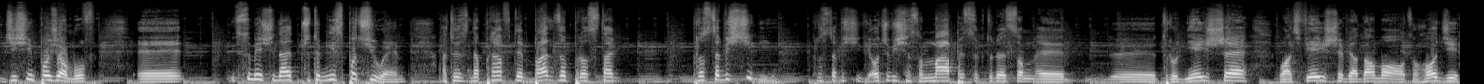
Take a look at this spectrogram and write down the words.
10 poziomów. Yy, i w sumie się nawet przy tym nie spociłem, a to jest naprawdę bardzo prosta, proste wyścigi. Proste wyścigi. Oczywiście są mapy, które są e, e, trudniejsze, łatwiejsze, wiadomo o co chodzi.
